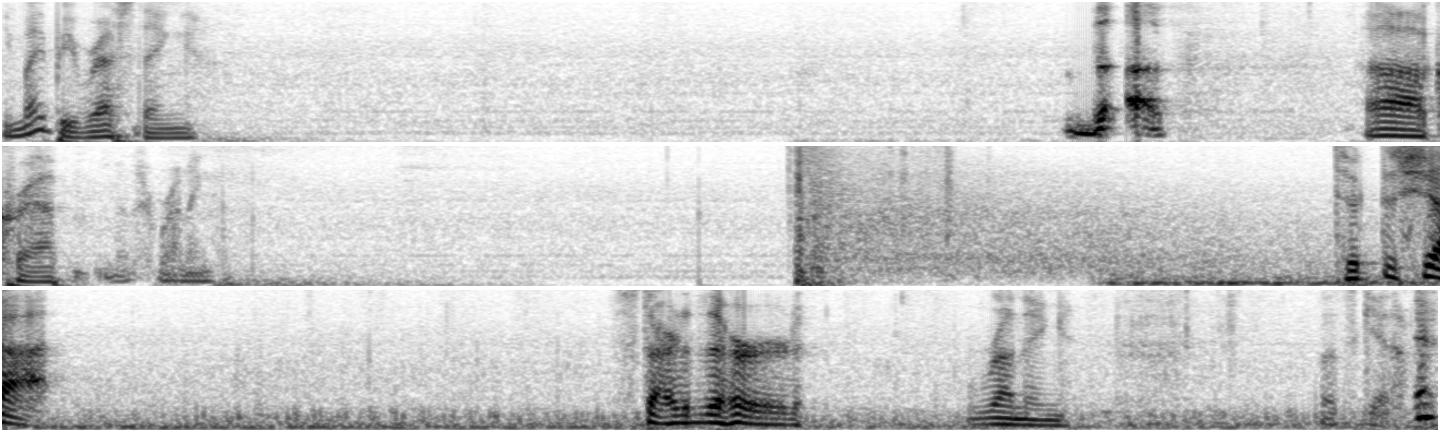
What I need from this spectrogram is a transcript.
He might be resting. Buff. Oh, crap. They're running. Took the shot. Started the herd. Running. Let's get him.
